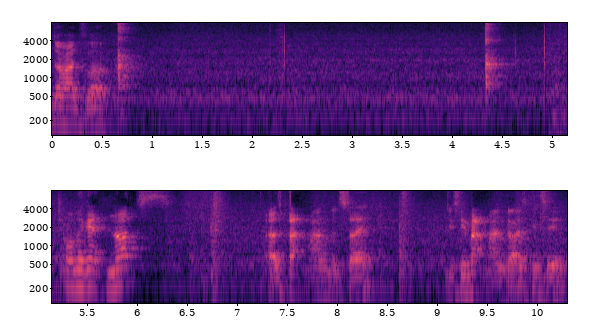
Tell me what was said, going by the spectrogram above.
No advert. Do you want to get nuts? As Batman would say. You see Batman, guys? Can you see him?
